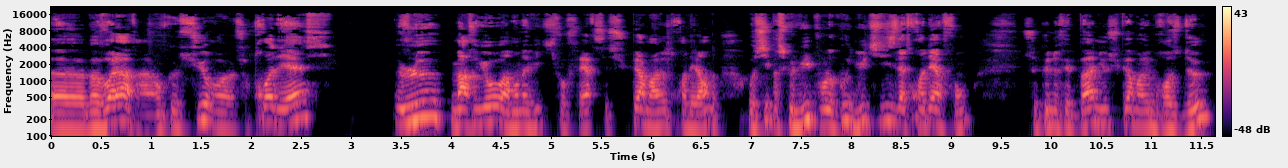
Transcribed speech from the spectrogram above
Euh, bah voilà, donc sur, euh, sur 3DS, le Mario, à mon avis, qu'il faut faire, c'est Super Mario 3D Land. Aussi parce que lui, pour le coup, il utilise la 3D à fond. Ce que ne fait pas New Super Mario Bros 2.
